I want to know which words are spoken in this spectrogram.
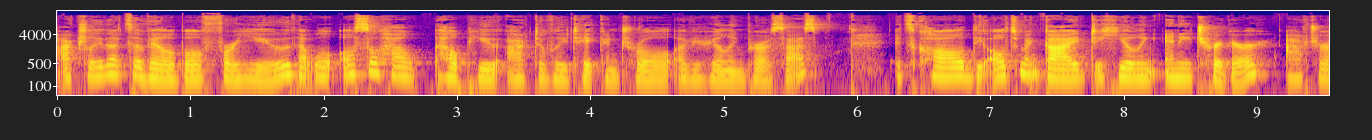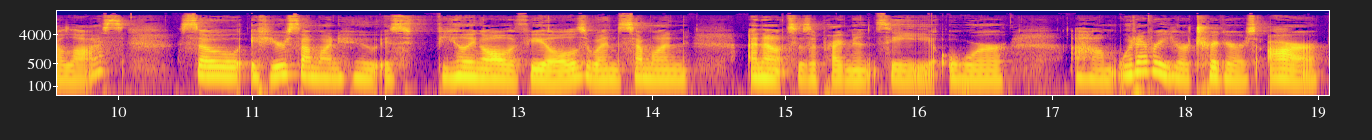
actually that's available for you that will also help help you actively take control of your healing process. It's called The Ultimate Guide to Healing Any Trigger After a Loss. So, if you're someone who is feeling all the feels when someone announces a pregnancy or um, whatever your triggers are,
